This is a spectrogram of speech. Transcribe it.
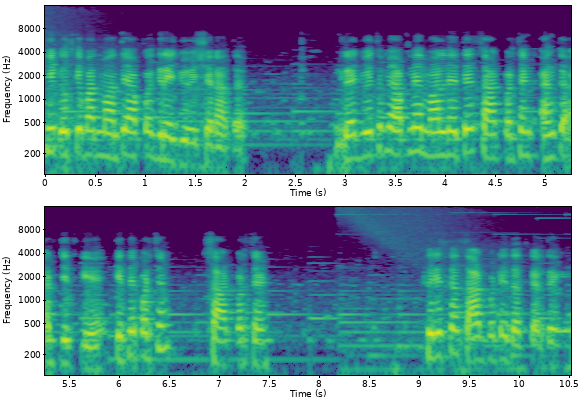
ठीक है, उसके बाद मानते हैं आपका ग्रेजुएशन आता है। ग्रेजुएशन में आपने मान लेते साठ परसेंट अंक अर्जित किए। कितने परसेंट? साठ परसेंट। फिर इसका साठ बटे दस कर देंगे।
